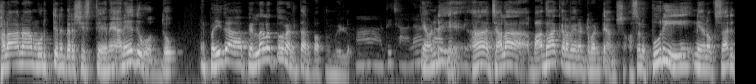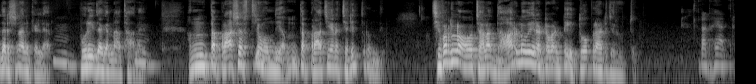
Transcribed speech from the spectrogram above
ఫలానా మూర్తిని దర్శిస్తేనే అనేది వద్దు. పైగా పిల్లలతో వెళ్తారు పాపం వీళ్ళు. ఏమండి? చాలా బాధాకరమైనటువంటి అంశం. అసలు పూరి నేను ఒకసారి దర్శనానికి వెళ్ళాను. పూరి జగన్నాథ ఆలయం. అంత ప్రాశస్త్యం ఉంది అంత ప్రాచీన చరిత్ర ఉంది. చివరిలో చాలా దారుణమైనటువంటి తోపులాట జరుగుతుంది. రథయాత్ర.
